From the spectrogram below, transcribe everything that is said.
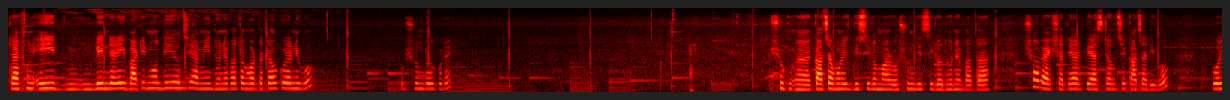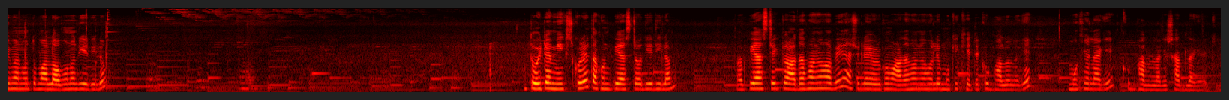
তো এখন এই ব্লেন্ডার এই বাটির মধ্যেই হচ্ছে আমি ধনেপাতা ভর্তাটাও করে নিব, খুব সুন্দর করে। শুক কাঁচামরিচ দিছিল, মা রসুন দিছিল, ধনে পাতা সব একসাথে, আর পেঁয়াজটা হচ্ছে কাঁচা দিব। পরিমাণ মতো মা লবণও দিয়ে দিল। তো ওইটা মিক্স করে তখন পেঁয়াজটাও দিয়ে দিলাম। পেঁয়াজটা একটু আধা ভাঙা হবে, আসলে ওরকম আধা ভাঙা হলে মুখে খেতে খুব ভালো লাগে। মুখে লাগে, খুব ভালো লাগে, স্বাদ লাগে আর কি।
